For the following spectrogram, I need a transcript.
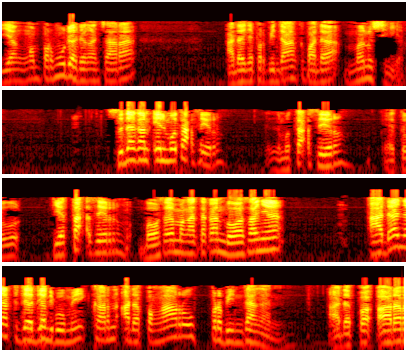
yang mempermudah dengan cara adanya perbintangan kepada manusia. Sedangkan ilmu taksir, ilmu taksir yaitu dia taksir bahwasanya mengatakan bahwasanya adanya kejadian di bumi karena ada pengaruh perbintangan. Ada ada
